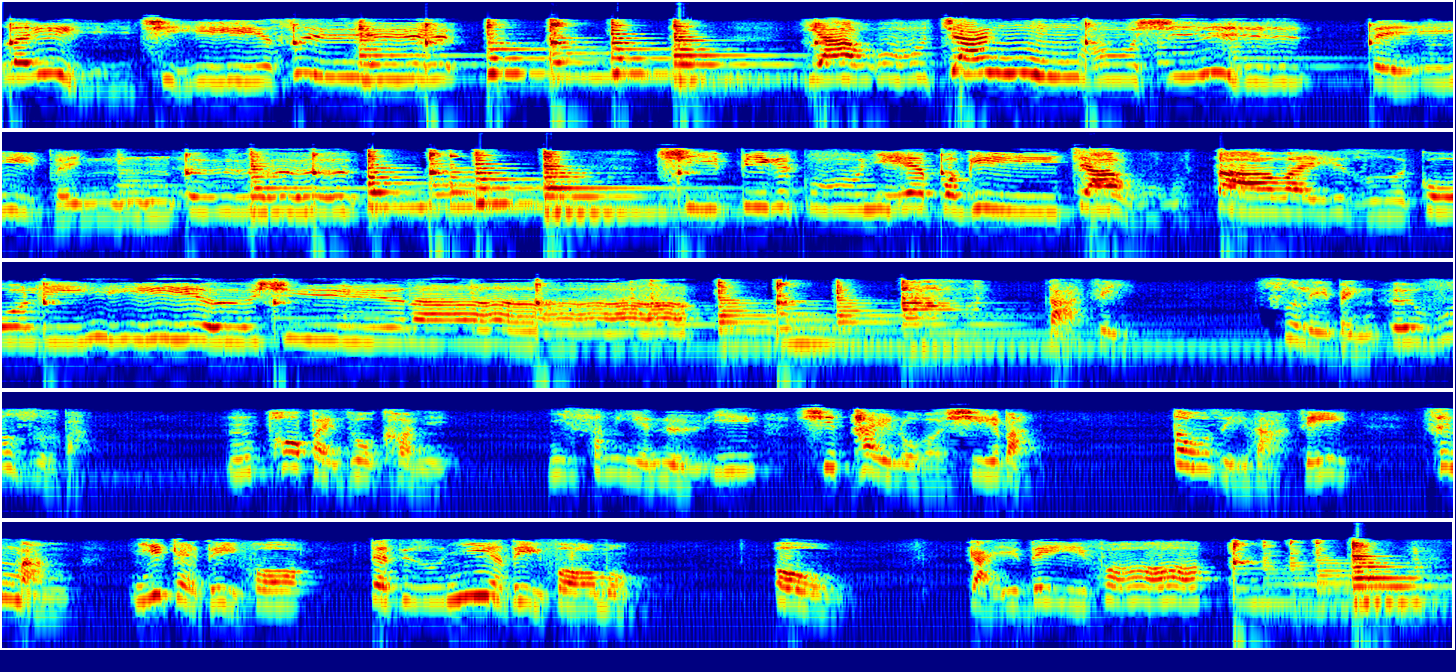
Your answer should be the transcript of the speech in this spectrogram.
雷起手，要将无喜被平安。前边的姑娘不给家务，大为是个理由虚呐。大姐，此类平安无事吧？嗯，跑白做看你，你上言难衣，先退落些吧。多谢大姐，请问。你该地方到底是你的地方吗？哦，该地方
